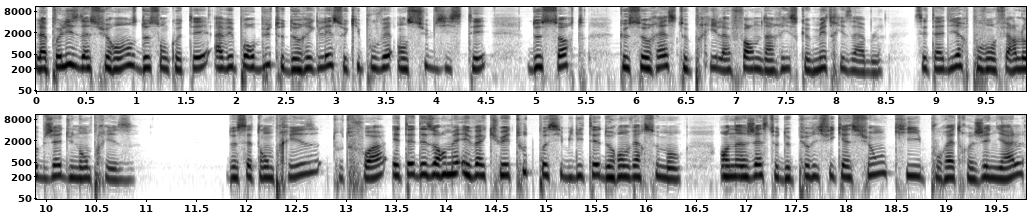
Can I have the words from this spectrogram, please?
la police d'assurance, de son côté, avait pour but de régler ce qui pouvait en subsister, de sorte que ce reste prit la forme d'un risque maîtrisable, c'est-à-dire pouvant faire l'objet d'une emprise. De cette emprise, toutefois, était désormais évacuée toute possibilité de renversement, en un geste de purification qui, pour être génial,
